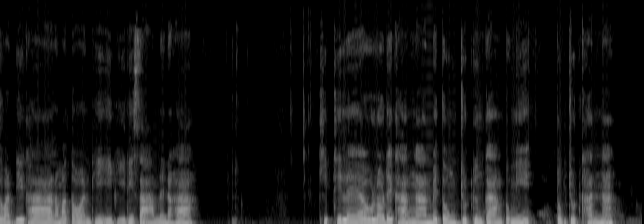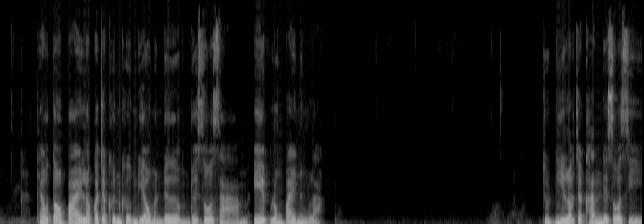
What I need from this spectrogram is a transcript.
สวัสดีค่ะ เรามาต่อนที่ EP ที่สามเลยนะคะ คลิปที่แล้วเราได้ค้างงานไว้ตรงจุดกึ่งกลางตรงนี้ ตรงจุดขั้นนะ แถวต่อไปเราก็จะขึ้นครึ่งเดียวเหมือนเดิม ด้วยโซ่สามเอฟลงไปหนึ่งหลัก จุดนี้เราจะขั้นด้วยโซ่สี่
